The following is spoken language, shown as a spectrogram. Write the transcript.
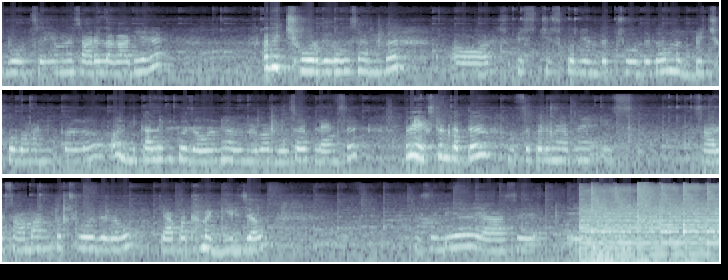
बहुत सही हमने सारे लगा दिए हैं। अभी छोड़ देता हूँ इसे अंदर और इस चीज़ को भी अंदर छोड़ देता हूँ। मैं ब्रिज को बाहर निकालो और निकालने की कोई ज़रूरत नहीं अभी मेरे पास बहुत सारे प्लैंक्स है। अभी एक्सटेंड करते हैं। उससे पहले मैं अपने इस सारे सामान को छोड़ देता हूँ। क्या पता मैं गिर जाऊँ। इसीलिए यहाँ से एक... Thank you.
